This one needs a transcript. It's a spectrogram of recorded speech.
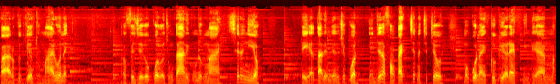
và nó cực kỳ là thoải mái luôn đấy. Ở phía dưới ống quần của chúng ta thì cũng được mài rất là nhiều để tạo điểm nhấn chiếc quần. Nhìn rất là phong cách, rất là chất chơi. Mẫu quần này cực kỳ là đẹp mình thấy là mặc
